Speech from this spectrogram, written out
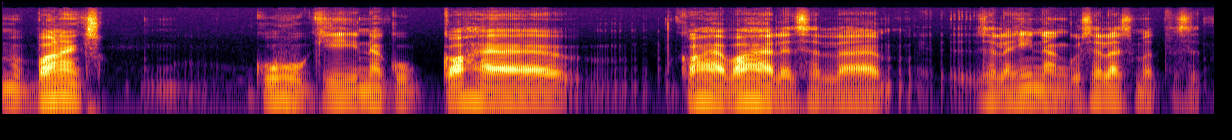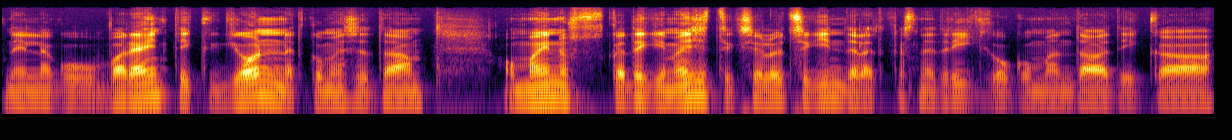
ma paneks kuhugi nagu kahe, kahe vahele selle, selle hinnangu selles mõttes, et neil nagu variante ikkagi on, et kui me seda oma ennustust ka tegime, esiteks ei ole üldse kindel, et kas need Riigikogu mandaadiga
